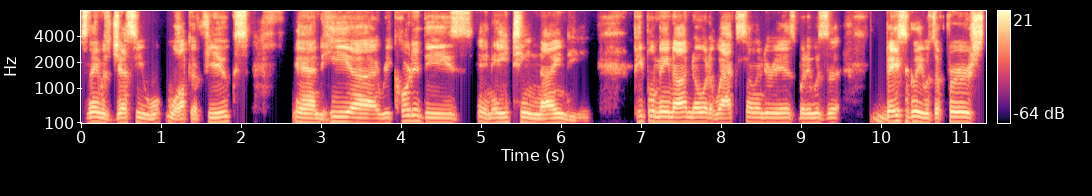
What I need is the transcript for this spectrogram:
His name was Jesse Walter Fewkes, and he uh, recorded these in 1890. People may not know what a wax cylinder is, but it was a basically it was the first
